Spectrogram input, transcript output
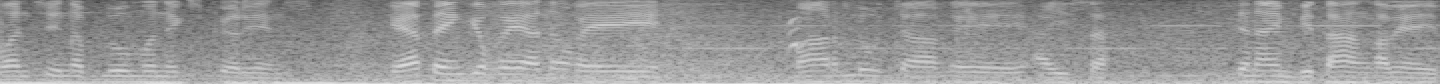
Once in a blue moon experience. Kaya thank you kay ano kay Marlo tsaka kay Aisa. Kasi naimbitahan kami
